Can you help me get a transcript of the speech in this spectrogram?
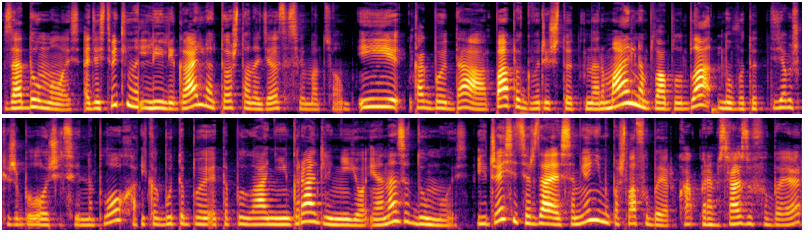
задумалась, а действительно ли легально то, что она делает со своим отцом. И как бы, да, папа говорит, что это нормально, бла-бла-бла, но вот этой девушке же было очень сильно плохо, и как будто бы это была не игра для нее, и она задумалась. И Джесси, терзаясь сомнениями, пошла в ФБР. Как, прям сразу ФБР?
